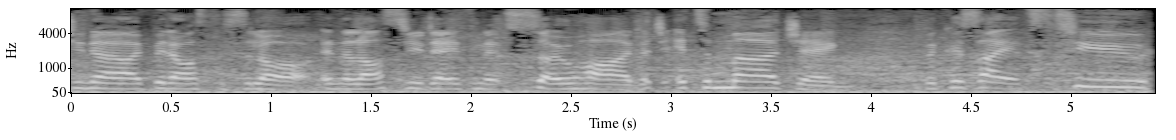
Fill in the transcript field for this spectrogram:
Do you know, I've been asked this a lot in the last few days, and it's so hard. It's emerging because like, it's too.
